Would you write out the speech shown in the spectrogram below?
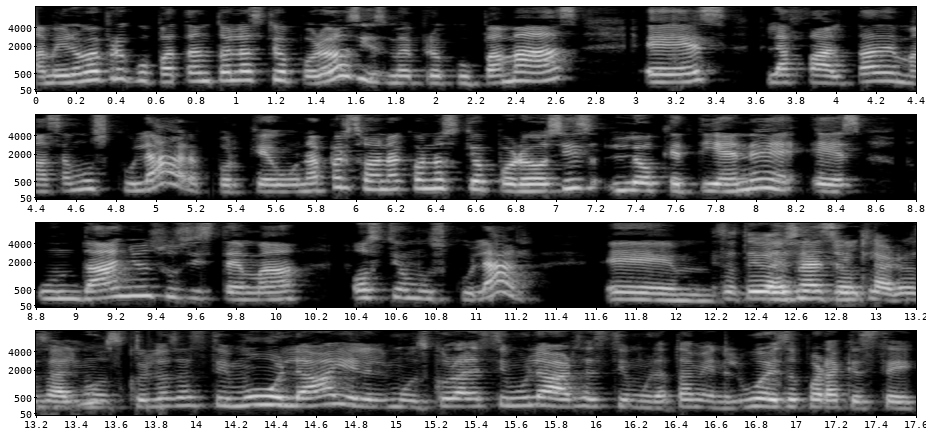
A mí no me preocupa tanto la osteoporosis, me preocupa más es la falta de masa muscular, porque una persona con osteoporosis lo que tiene es un daño en su sistema osteomuscular. Em, Eso te iba a decir, claro, o sea, el músculo se estimula y el, músculo al estimular se estimula también el hueso para que esté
